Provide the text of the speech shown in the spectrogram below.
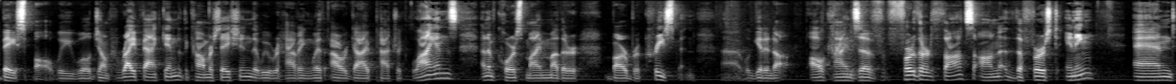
Baseball. We will jump right back into the conversation that we were having with our guy, Patrick Lyons, and of course, my mother, Barbara Creasman. Uh, we'll get into all kinds of further thoughts on the first inning. And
